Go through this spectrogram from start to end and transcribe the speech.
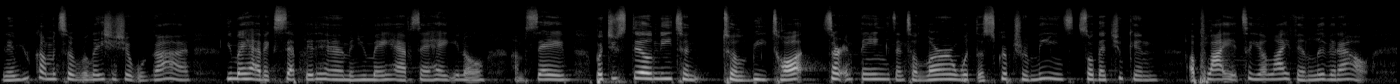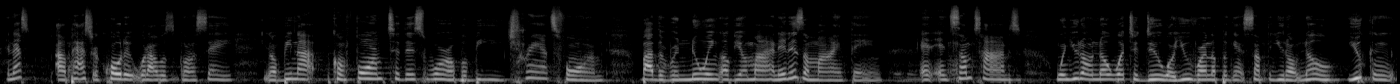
And then you come into a relationship with God, you may have accepted him and you may have said, hey, you know, I'm saved, but you still need to, to be taught certain things and to learn what the scripture means so that you can apply it to your life and live it out. And that's uh, Pastor quoted what I was going to say. You know, be not conformed to this world, but be transformed by the renewing of your mind. It is a mind thing, and and sometimes when you don't know what to do or you run up against something you don't know, you can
